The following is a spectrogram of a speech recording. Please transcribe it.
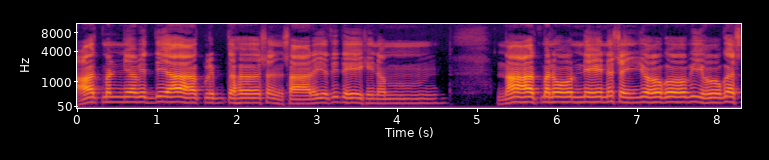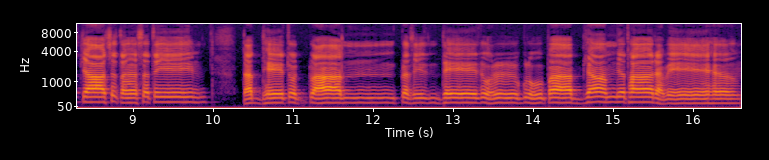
आत्मन्यविद्या क्लिप्तः संसारयति देहिनम्। नात्मनोन्येन संयोगो वियोगश्चासतः सति। तद्धेतुत्वान् प्रसिद्धे दुर्ग्रूपाभ्यां यथा रवेः।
